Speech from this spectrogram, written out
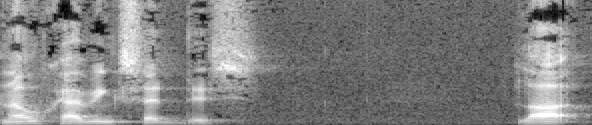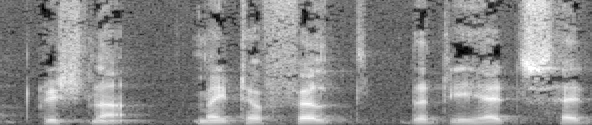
Now having said this, Lord Krishna might have felt that he had said.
